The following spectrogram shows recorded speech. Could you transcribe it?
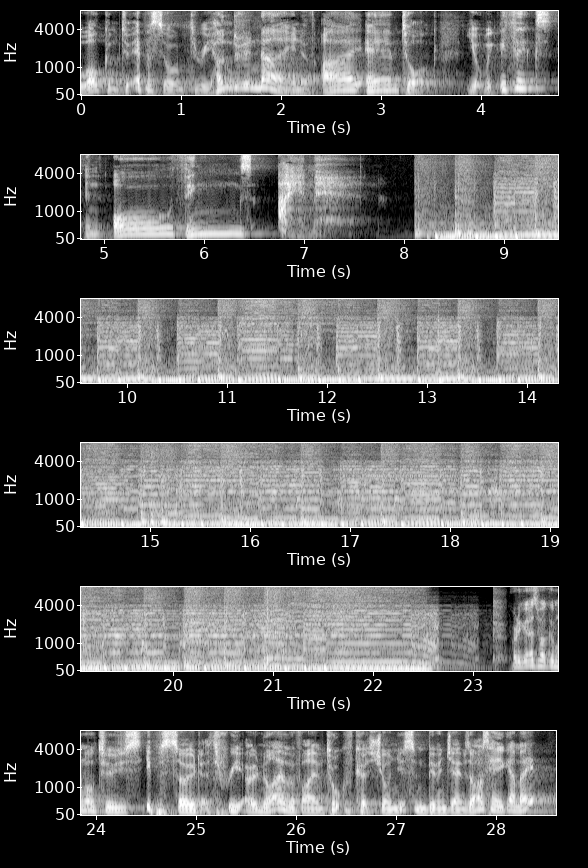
Welcome to episode 309 of IMTalk, your weekly fix in all things Iron Man. Right, guys, welcome along to episode 309 of IMTalk with Coach John Newsom, Bevan James Oz. How you going, mate?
